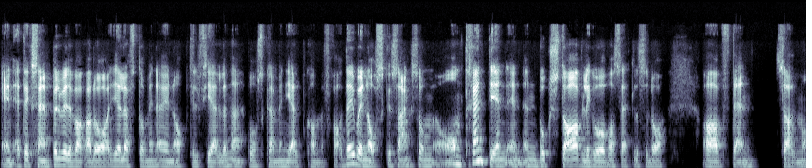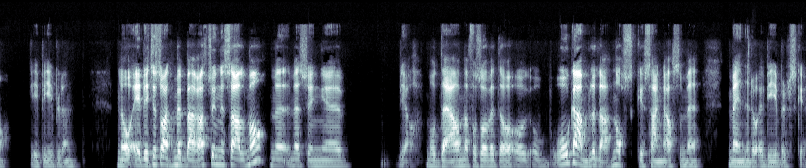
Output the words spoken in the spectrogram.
En, et eksempel vil være da 'Jeg løfter mine øyne opp til fjellene, hvor skal min hjelp komme fra?' Det er jo en norske sang som omtrent er en, en, en bokstavelig oversettelse da, av den salmen i Bibelen. Nå er det ikke sånn at vi bare synger salmer, vi, vi synger ja, moderne for så vidt, og, og, og, gamle da, norske sanger som vi mener da er bibelske.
